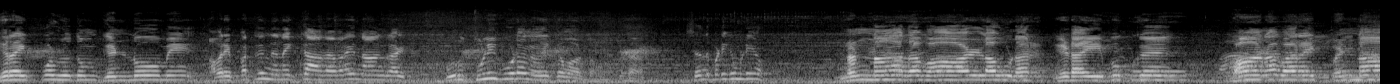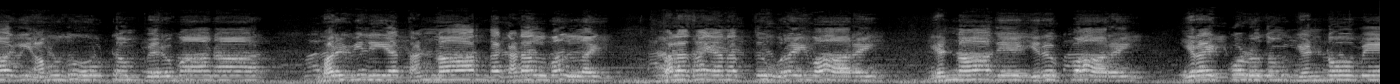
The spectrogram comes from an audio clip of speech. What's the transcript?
இறைப்பொழுதும் எண்ணோமே அவரை பற்றி நினைக்காதவரை நாங்கள் ஒரு துளி கூட நினைக்க மாட்டோம். சேர்ந்து படிக்க முடியும்? நன்னாத வாழ உணர் இடைபுக்கு வானவரை பெண்ணாகி அமுதூட்டம் பெருமானார். மறுவினிய தன்னார்ந்த கடல் மல்லை பலசயனத்து உறைவாரை எண்ணாதே இருப்பாரை. இறைப்பொழுதும் எண்ணோமே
